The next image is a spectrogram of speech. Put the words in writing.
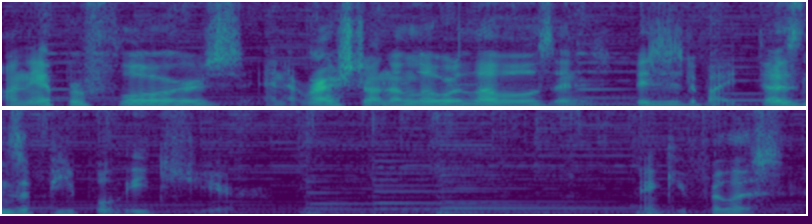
on the upper floors and a restaurant on the lower levels and is visited by dozens of people each year. Thank you for listening.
